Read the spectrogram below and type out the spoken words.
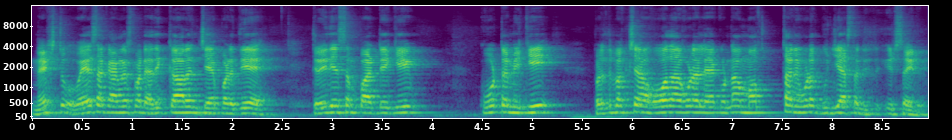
next YSR Congress party అధికారం చేపడితే తెలుగుదేశం పార్టీకి కూటమికి ప్రతిపక్ష హోదా కూడా లేకుండా మొత్తాన్ని కూడా గుజ్జేస్తారు ఇటు- సైడ్.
